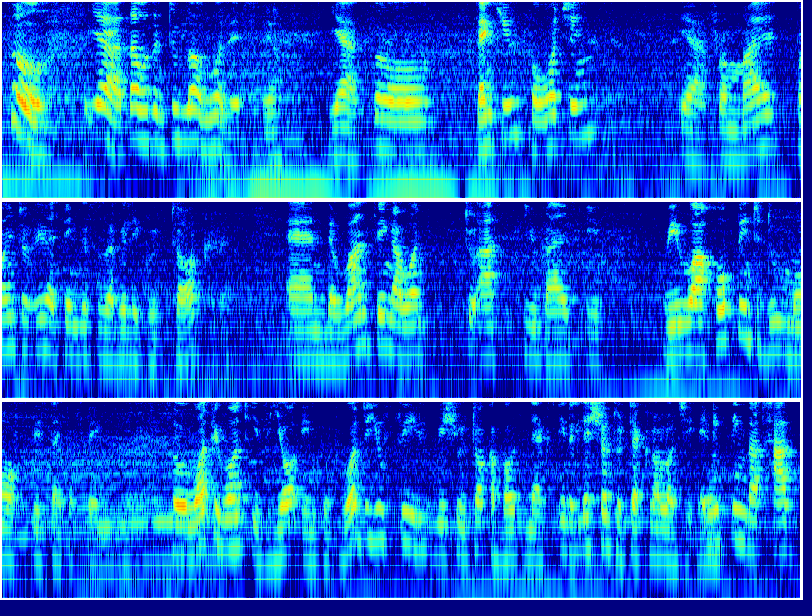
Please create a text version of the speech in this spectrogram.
So, yeah, that wasn't too long, was it? yeah, Yeah, so thank you for watching. Yeah, from my point of view, I think this was a really good talk. And the one thing I want to ask you guys is we were hoping to do more of this type of thing. So, what we want is your input. What do you feel we should talk about next in relation to technology? Yeah. Anything that has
